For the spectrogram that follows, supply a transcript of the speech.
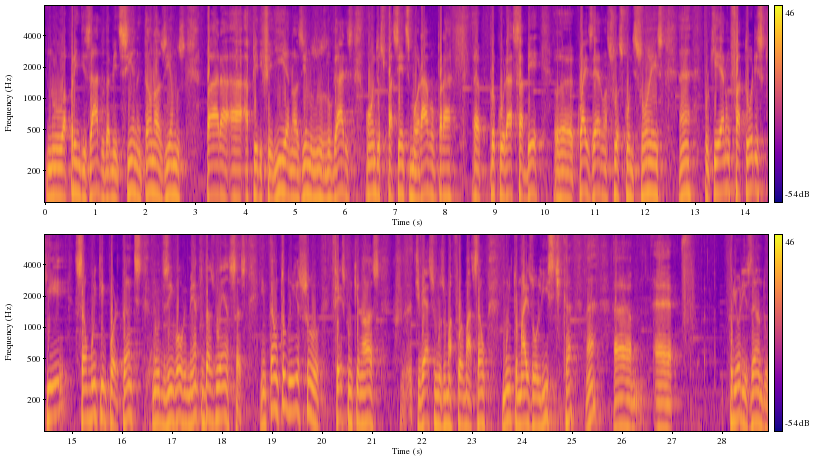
no aprendizado da medicina, então nós íamos para a, a, periferia, nós íamos nos lugares onde os pacientes moravam para uh, procurar saber uh, quais eram as suas condições, né? porque eram fatores que são muito importantes no desenvolvimento das doenças. Então tudo isso fez com que nós tivéssemos uma formação muito mais holística, né? Uh, priorizando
